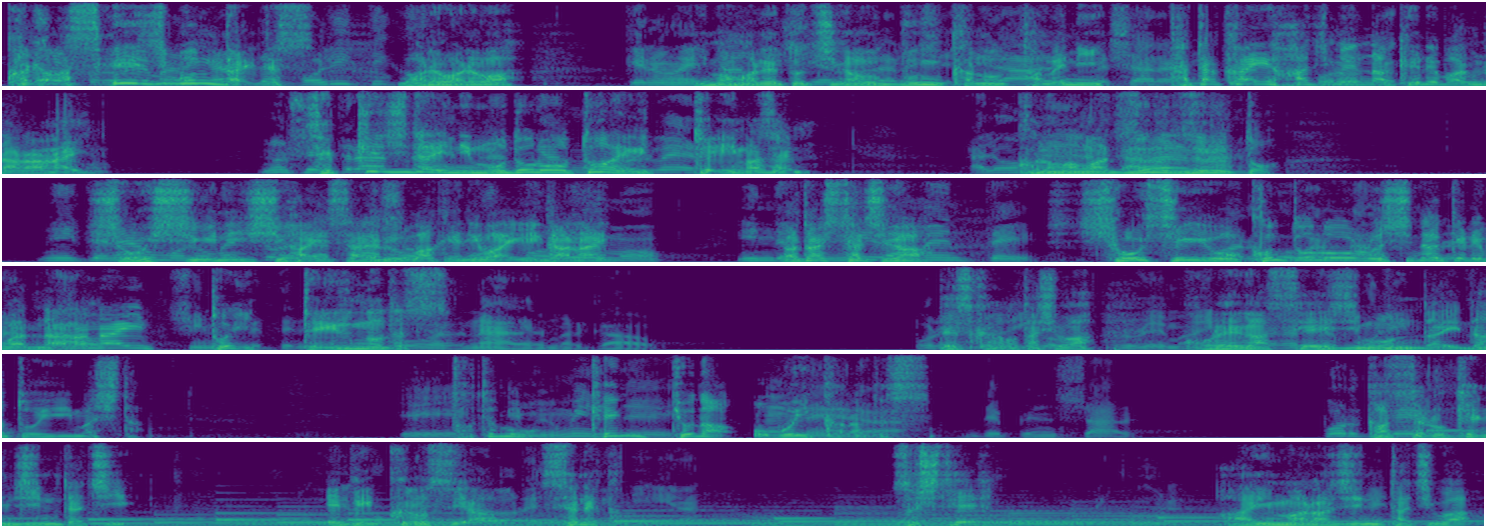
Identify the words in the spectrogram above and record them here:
これは政治問題です。我々は今までと違う文化のために戦い始めなければならない。石器時代に戻ろうとは言っていません。このままずるずると消費主義に支配されるわけにはいかない。私たちが消費主義をコントロールしなければならないと言っているのです。ですから私はこれが政治問題だと言いました。とても謙虚な思いからです。かつての賢人たちエピクロスやセネカそしてアイマラ人たちは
